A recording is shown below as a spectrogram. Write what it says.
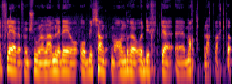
flere funksjoner, nemlig det å, å bli kjent med andre og dyrke eh, maktnettverk. da.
